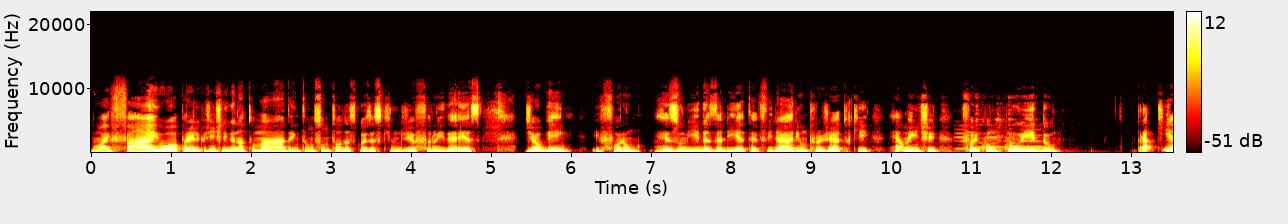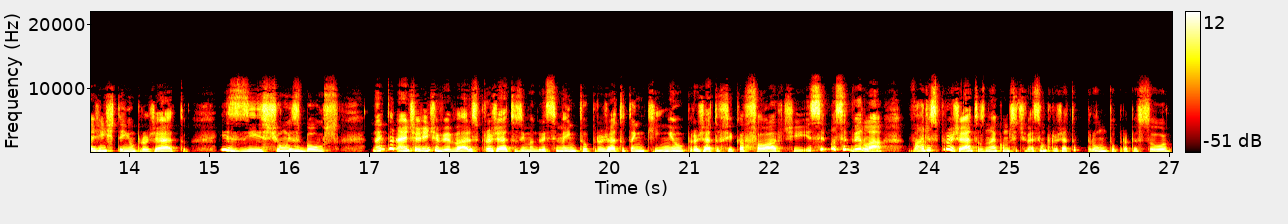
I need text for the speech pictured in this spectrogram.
no Wi-Fi, o aparelho que a gente liga na tomada. Então, são todas coisas que um dia foram ideias de alguém e foram resumidas ali até virarem um projeto que realmente foi concluído. Para que a gente tenha um projeto, existe um esboço. Na internet a gente vê vários projetos, emagrecimento, projeto tanquinho, o projeto fica forte. E se você vê lá vários projetos, né, como se tivesse um projeto pronto para a pessoa.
